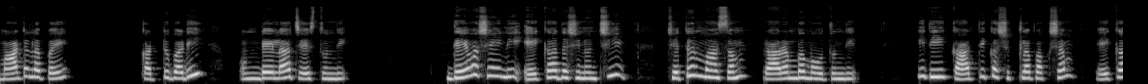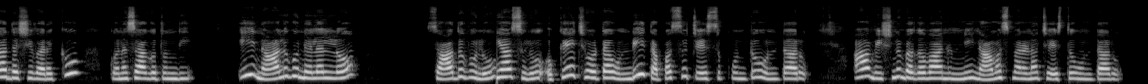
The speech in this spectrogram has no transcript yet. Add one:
మాటలపై కట్టుబడి ఉండేలా చేస్తుంది. దేవశైని ఏకాదశి నుంచి చతుర్మాసం ప్రారంభమవుతుంది. ఇది కార్తీక శుక్లపక్షం ఏకాదశి వరకు కొనసాగుతుంది. ఈ నాలుగు నెలల్లో సాధువులు న్యాసులు ఒకే చోట ఉండి తపస్సు చేసుకుంటూ ఉంటారు. ఆ విష్ణు భగవాను నామస్మరణ చేస్తూ ఉంటారు.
